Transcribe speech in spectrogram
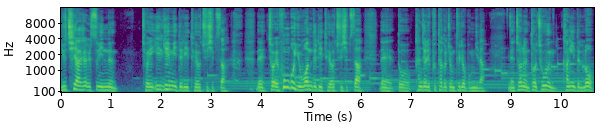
유치할 수 있는 저희 일개미들이 되어 주십사. 네, 저의 홍보 요원들이 되어 주십사. 네, 또 간절히 부탁을 좀 드려봅니다. 네, 저는 더 좋은 강의들로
